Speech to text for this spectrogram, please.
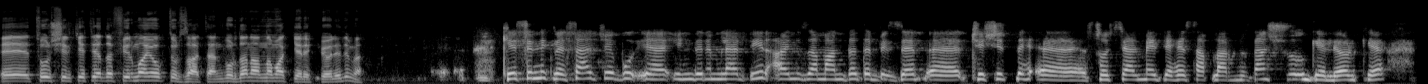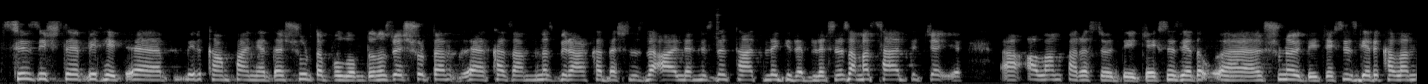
e, tur şirketi ya da firma yoktur zaten. Buradan anlamak gerekiyor öyle değil mi? Kesinlikle. Sadece bu e, indirimler değil aynı zamanda da bize e, çeşitli e, sosyal medya hesaplarımızdan şu geliyor ki siz işte bir bir kampanyada şurada bulundunuz ve şuradan e, kazandığınız bir arkadaşınızla ailenizle tatile gidebilirsiniz ama sadece alan parası ödeyeceksiniz ya da şunu ödeyeceksiniz. Geri kalan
